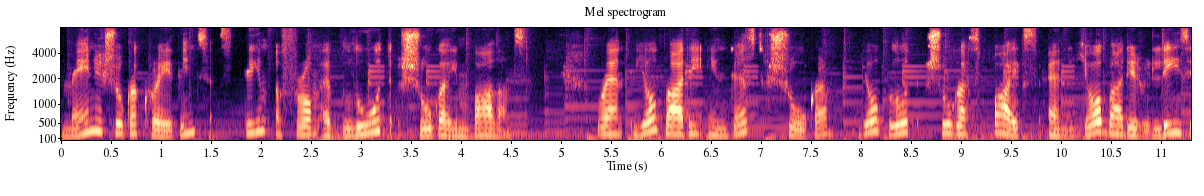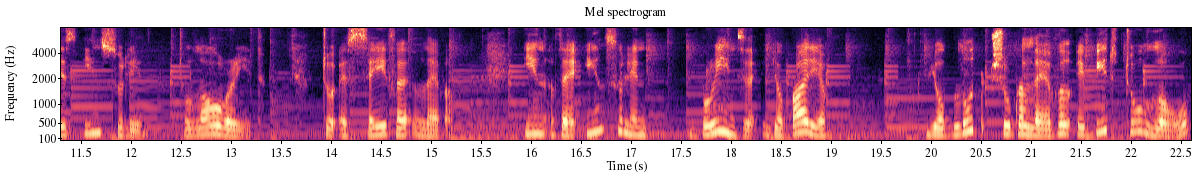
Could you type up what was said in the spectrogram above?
Many sugar cravings stem from a blood sugar imbalance. When your body ingests sugar, your blood sugar spikes and your body releases insulin to lower it to a safer level. In the insulin brings your body your blood sugar level a bit too low,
